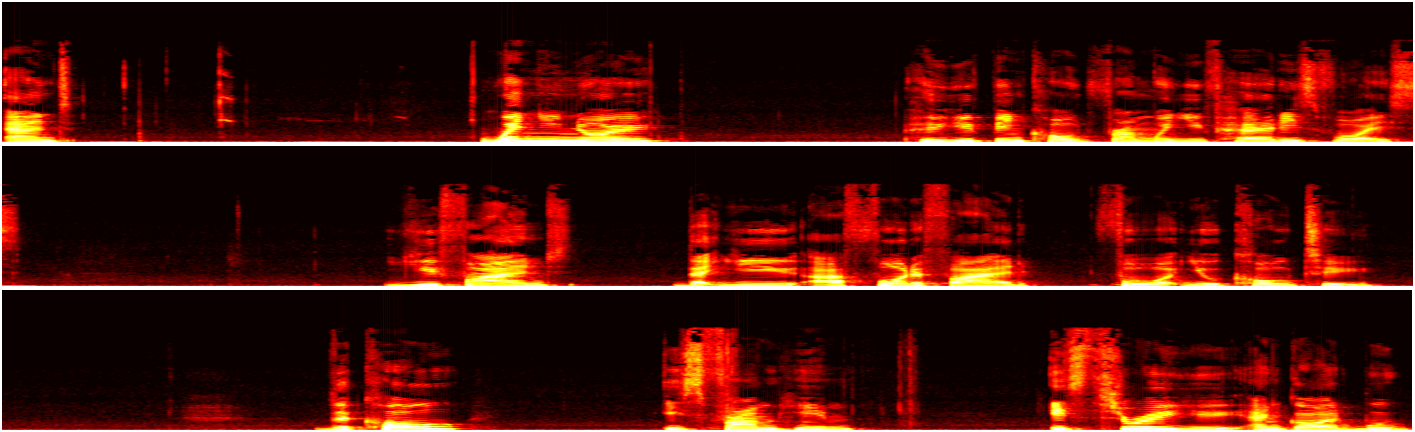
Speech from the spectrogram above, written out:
And when you know who you've been called from, when you've heard his voice, you find that you are fortified for what you're called to. The call is from Him, it's through you, and God will,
